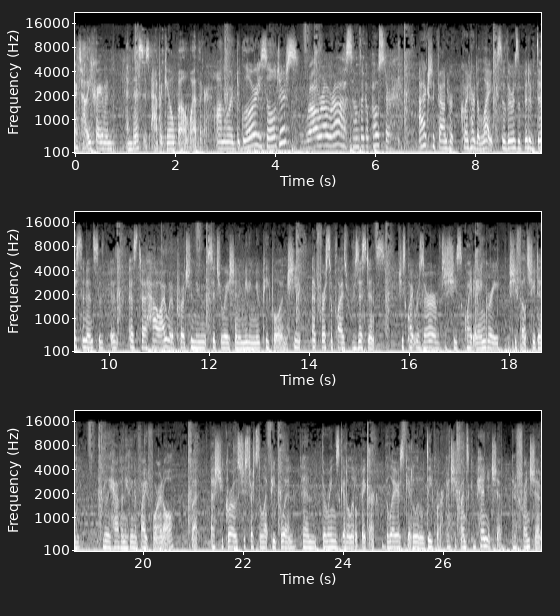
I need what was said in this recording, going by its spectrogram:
I'm Tally Craven, and this is Abigail Bellwether. Onward to glory, soldiers. Rah, rah, rah. Sounds like a poster. I actually found her quite hard to like, so there was a bit of dissonance as, as, as, to how I would approach a new situation and meeting new people. And she, at first, applies resistance. She's quite reserved. She's quite angry. She felt she didn't really have anything to fight for at all. As she grows, she starts to let people in, and the rings get a little bigger, the layers get a little deeper, and she finds companionship and friendship,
